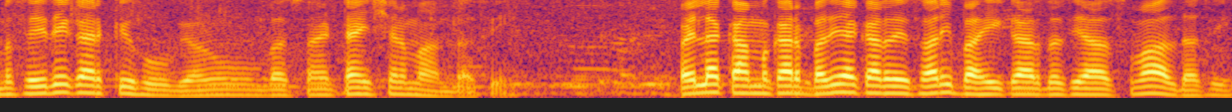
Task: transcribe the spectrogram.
ਬਸ ਇਹਦੇ ਕਰਕੇ ਹੋ ਗਿਆ ਉਹਨੂੰ, ਬਸ ਐ ਟੈਨਸ਼ਨ ਮੰਨਦਾ ਸੀ। ਪਹਿਲਾਂ ਕੰਮ ਕੰਮਕਾਰ ਵਧੀਆ ਕਰਦੇ, ਸਾਰੀ ਬਾਹੀ ਕਰਦਾ ਸੀ, ਆਪ ਸੰਭਾਲਦਾ ਸੀ।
